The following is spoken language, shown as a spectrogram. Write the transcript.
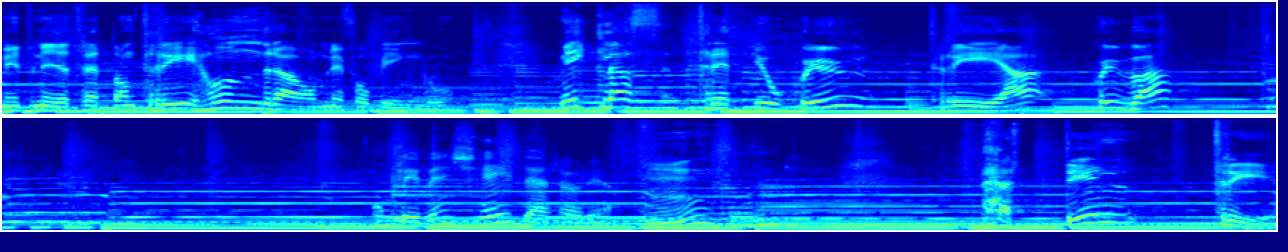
099 13 300 om ni får bingo. Niklas 37, trea, sjua. Hon blev en tjej där hörde jag. Mm. Bertil 3,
